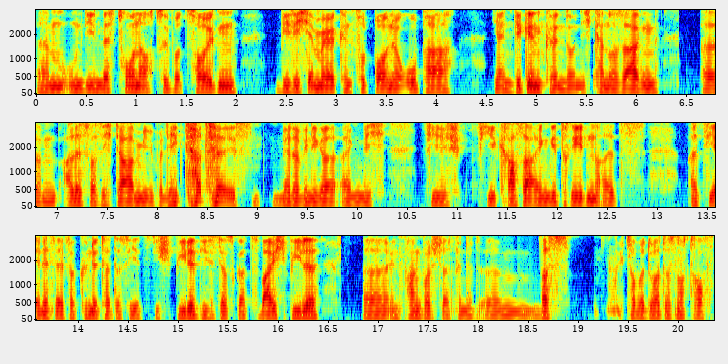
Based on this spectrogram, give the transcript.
ähm, um die Investoren auch zu überzeugen, wie sich American Football in Europa ja entwickeln könnte. Und ich kann nur sagen, ähm, alles, was ich da mir überlegt hatte, ist mehr oder weniger eigentlich viel, viel krasser eingetreten, als, als die NFL verkündet hat, dass sie jetzt die Spiele, dieses Jahr sogar zwei Spiele, äh, in Frankfurt stattfindet. Ähm, was, ich glaube, du hattest noch drauf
